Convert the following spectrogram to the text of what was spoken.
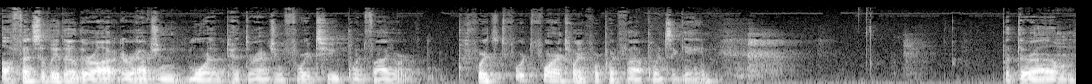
Offensively, though, they're they're averaging more than Pitt. They're averaging 42.5 yard, 424.5 points a game. But they're um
